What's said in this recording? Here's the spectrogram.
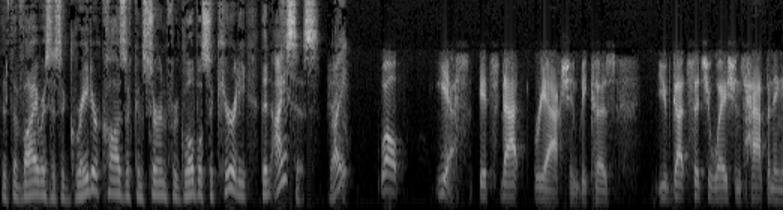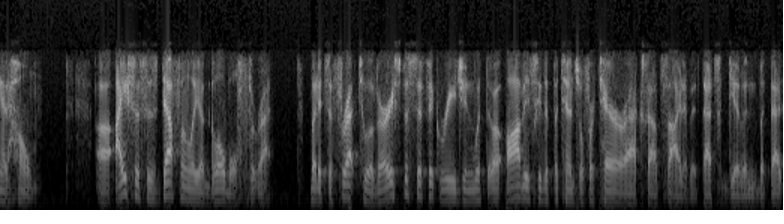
that the virus is a greater cause of concern for global security than ISIS, right? Well, yes, it's that reaction because you've got situations happening at home. Uh, ISIS is definitely a global threat but it's a threat to a very specific region with obviously the potential for terror acts outside of it. That's given, but that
